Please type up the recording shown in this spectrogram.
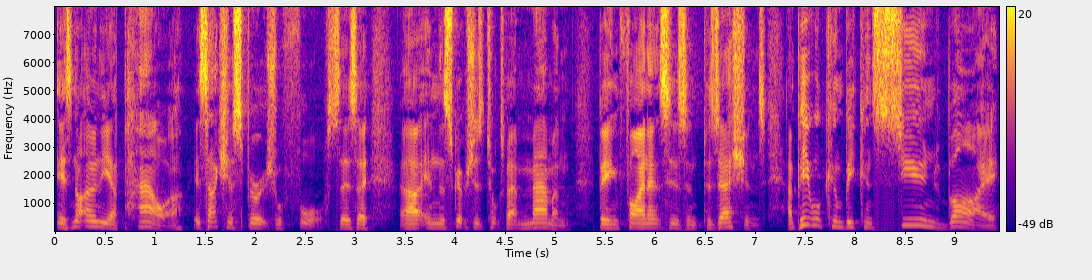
is not only a power, it's actually a spiritual force. There's a, uh, in the scriptures, it talks about mammon being finances and possessions. And people can be consumed by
